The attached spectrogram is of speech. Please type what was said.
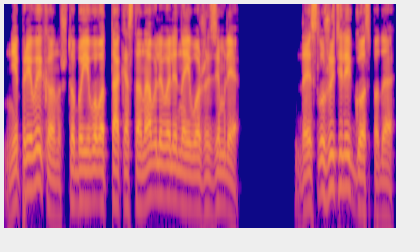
Не привык он, чтобы его вот так останавливали на его же земле. Да и служителей Господа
